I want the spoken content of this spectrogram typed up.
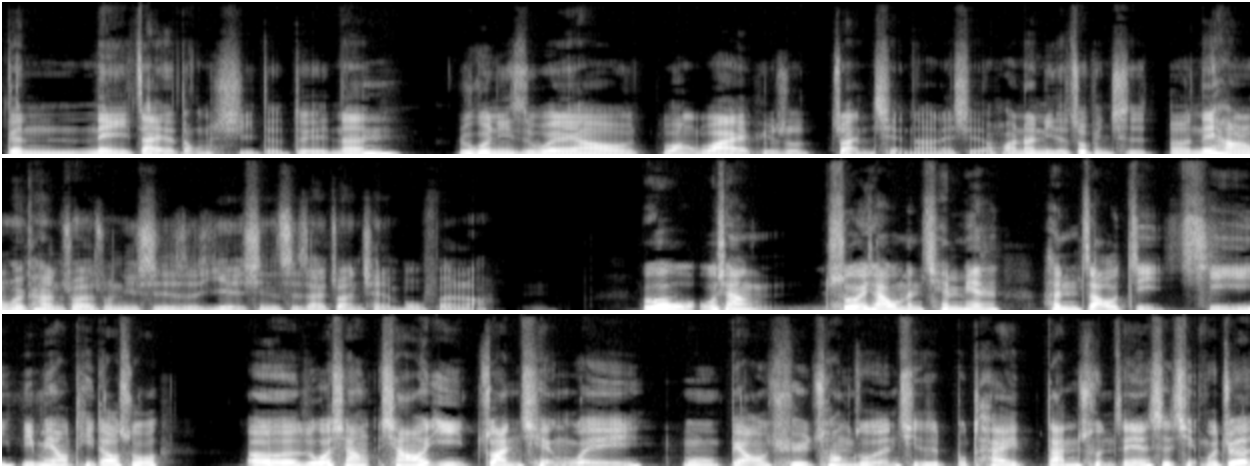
更内在的东西的。对，那、嗯、如果你是为了要往外，比如说赚钱啊那些的话，那你的作品其实呃内行人会看得出来说你其实是野心是在赚钱的部分啦。不过我我想说一下，我们前面很早几集里面有提到说，呃，如果想想要以赚钱为目标去创作的人，其实不太单纯这件事情。我觉得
